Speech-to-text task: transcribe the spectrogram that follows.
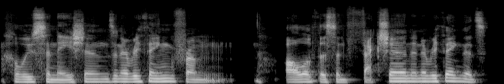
hallucinations and everything from all of this infection and everything that's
